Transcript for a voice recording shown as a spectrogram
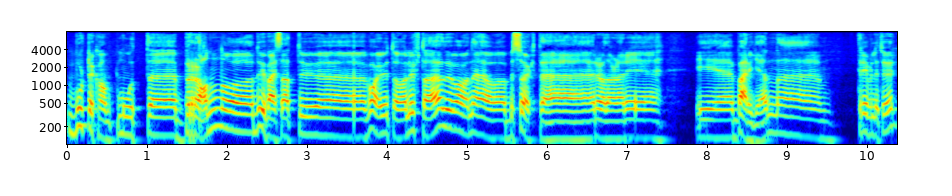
bortekamp mot uh, Brann. og Du Veis, at du uh, var ute og lufta. Du var jo nede og besøkte Rødal der i, i Bergen. Uh, trivelig tur?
